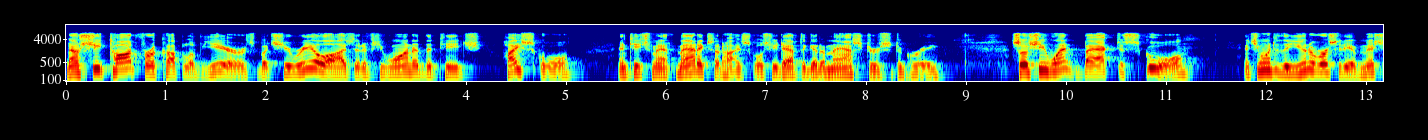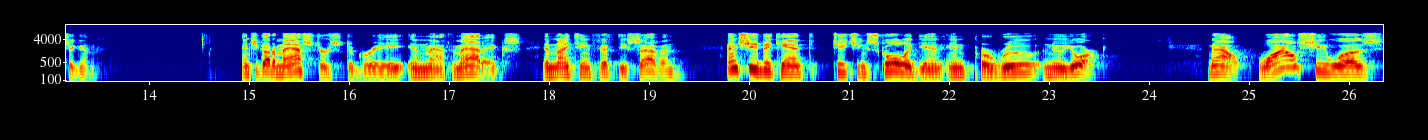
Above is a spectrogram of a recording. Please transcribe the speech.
Now she taught for a couple of years, but she realized that if she wanted to teach high school and teach mathematics at high school, she'd have to get a master's degree. So she went back to school and she went to the University of Michigan. And she got a master's degree in mathematics in 1957. And she began t- teaching school again in Peru, New York. Now, while she was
